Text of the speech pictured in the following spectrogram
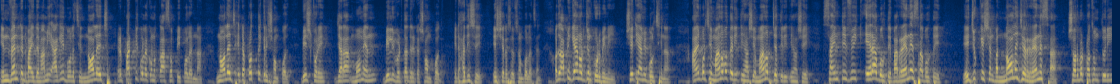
ইনভেন্টেড বাই দেম আমি আগেই বলেছি নলেজ এটা পার্টিকুলার কোনো ক্লাস অফ পিপলের না। নলেজ এটা প্রত্যেকেরই সম্পদ। বিশেষ করে যারা মোমেন বিলিভার তাদের এটা সম্পদ। এটা হাদিসে ঈশ্বর রাসূল বলেছেন। অথবা আপনি জ্ঞান অর্জন করবেনই, সেটি আমি বলছি না। আমি বলছি মানবতার ইতিহাসে মানব জাতির ইতিহাসে সাইন্টিফিক এরা বলতে বা রেনেসা বলতে এডুকেশন বা নলেজের রেনেসা সর্বপ্রথম তৈরি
